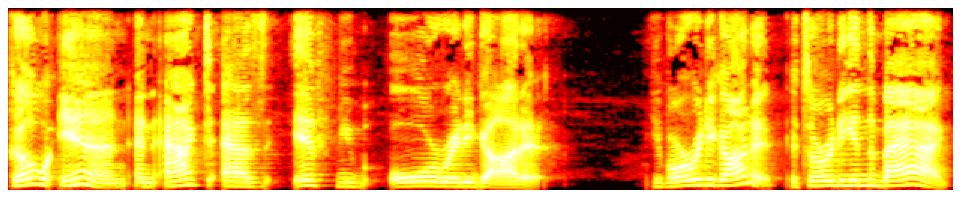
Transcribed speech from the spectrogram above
Go in and act as if you've already got it. You've already got it. It's already in the bag.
